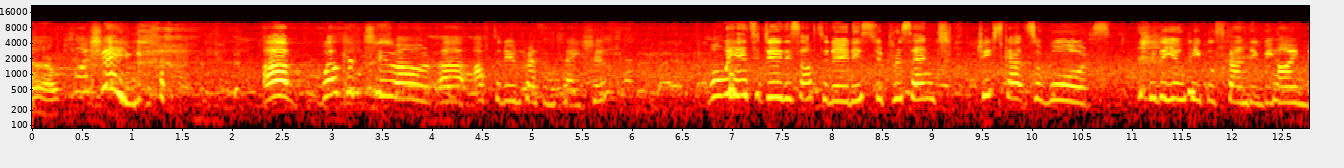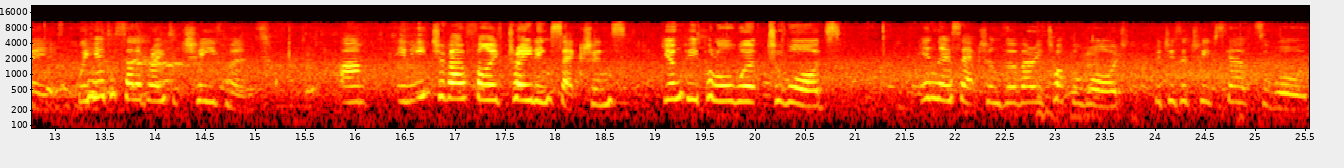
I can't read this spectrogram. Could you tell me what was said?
Oh, what a shame. um, welcome to our uh, afternoon presentation. What we're here to do this afternoon is to present Chief Scouts Awards to the young people standing behind me. We're here to celebrate achievement. Um, in each of our five training sections, young people all work towards, in their sections, the very top award, which is a Chief Scouts Award.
